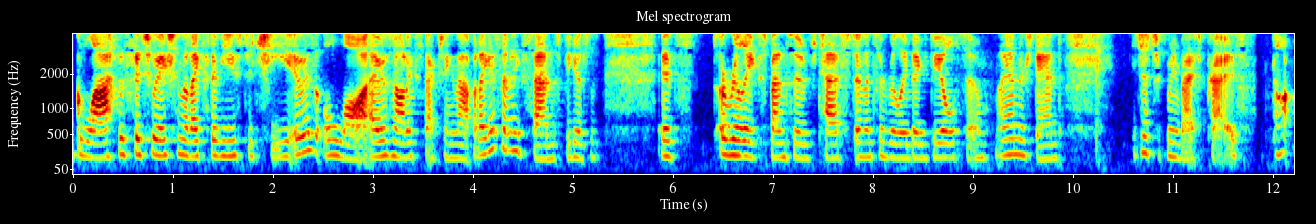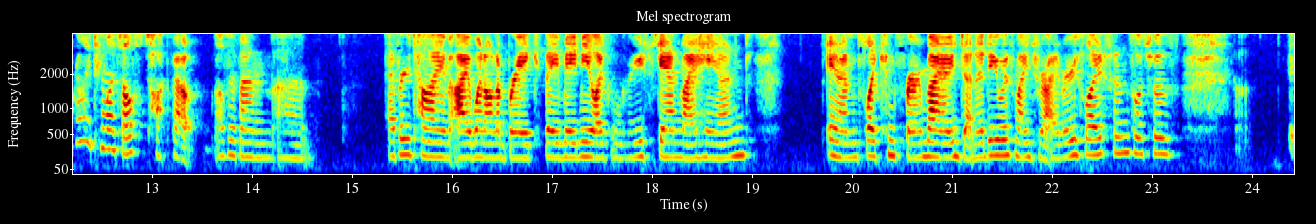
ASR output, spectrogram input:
glasses situation that I could have used to cheat. It was a lot. I was not expecting that, but I guess it makes sense because it's a really expensive test and it's a really big deal, so I understand. It just took me by surprise. Not really too much else to talk about other than uh, every time I went on a break, they made me like rescan my hand and like confirm my identity with my driver's license, which was uh,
